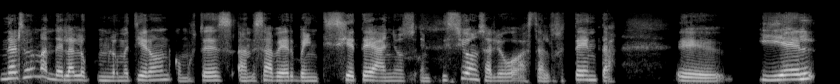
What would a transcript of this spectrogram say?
Nelson Mandela lo, metieron, como ustedes han de saber, 27 años en prisión, salió hasta los 70. Eh, y él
